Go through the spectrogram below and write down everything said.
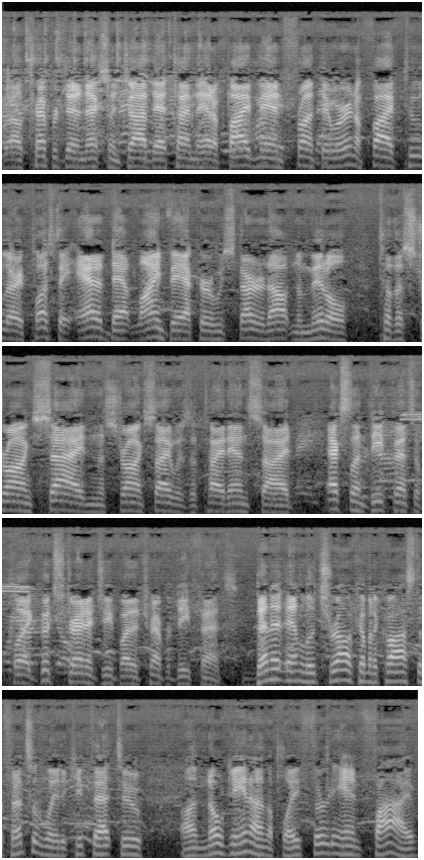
Well, Tremper did an excellent job that time. They had a five-man front. They were in a 5-2, Larry. Plus, they added that linebacker who started out in the middle to the strong side, and the strong side was the tight end side. Excellent defensive play. Good strategy by the Tremper defense. Bennett and Luttrell coming across defensively to keep that to uh, no gain on the play. Third and five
